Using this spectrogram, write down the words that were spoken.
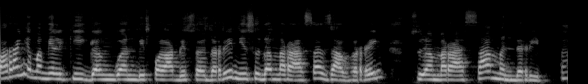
orang yang memiliki gangguan bipolar disorder ini sudah merasa suffering, sudah merasa menderita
